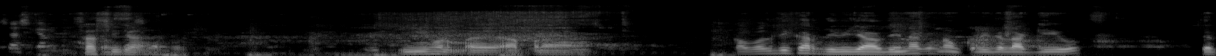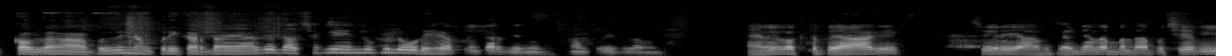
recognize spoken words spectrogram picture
ਸਤਿ ਸ਼੍ਰੀ ਅਕਾਲ। ਕੀ ਹੁਣ ਅਹ, ਆਪਣਾ? ਕਵਲ ਦੀ ਘਰ ਦੀ ਵੀ ਜਾਪਦੀ ਨਾ ਕਿ ਨੌਕਰੀ ਤੇ ਲੱਗ ਗਈ ਉਹ। ਤੇ ਕਵਲ ਆਪ ਵੀ ਨੌਕਰੀ ਕਰਦਾ ਆ ਤੇ ਦੱਸ ਕਿ ਇਹਨੂੰ ਕੀ ਲੋੜ ਹੈ ਆਪਣੇ ਘਰ ਦੇ ਨੂੰ ਨੌਕਰੀ ਤੇ ਲਾਉਣ ਦੀ? ਐਵੇਂ ਵਕਤ ਪਿਆ ਕਿ ਸਵੇਰੇ ਆਪ ਚਲ ਜਾਂਦਾ ਬੰਦਾ ਪੁੱਛੇ ਵੀ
